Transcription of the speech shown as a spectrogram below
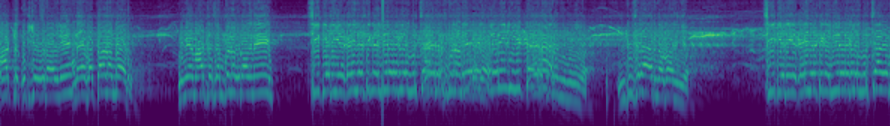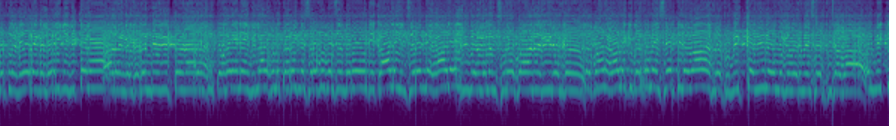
மாட்டுல குடிக்க கூடாதுன்னு பத்தாம் நம்பர். இனிமே மாட்டுல ஜம்ப் பண்ண கூடாதுனே சீட்டி அடிங்க கை தட்டுங்க வீரர்களை உற்சாகப்படுத்துங்க. இறங்கி விட்டாங்க இண்டிசலா இருந்தா பாருங்க. சீட்டி அடிங்க கை தட்டுங்க வீரர்களை உற்சாகப்படுத்துங்க. நேரங்கள் நெருங்கி விட்டன. காலங்கள் கடந்து விட்டன. தொகையினை விழாக்குழு தரைங்க சிறப்பு பரிசு பெறுவதற்கு காலையும் சிறந்த காலை. வீரர்களும் சிறப்பான வீரர்கள். சிறப்பான காலைக்கு பெருமை சேர்த்திடவா? சிறப்பு மிக்க வீரர்களுக்கு பெருமை சேர்த்திடவா? மிக்க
